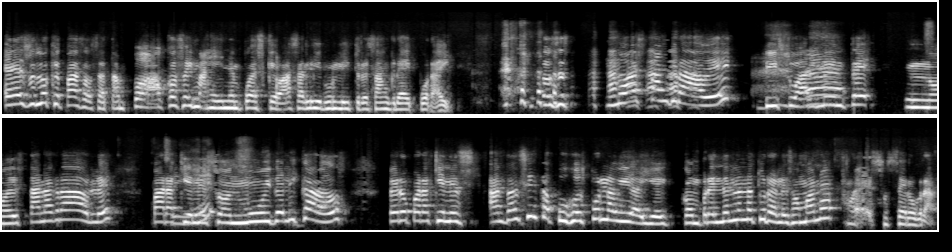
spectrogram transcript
Eso es lo que pasa, o sea, tampoco se imaginen pues que va a salir un litro de sangre ahí por ahí. Entonces, no es tan grave, visualmente no es tan agradable para Sí. quienes son muy delicados, pero para quienes andan sin tapujos por la vida y eh, comprenden la naturaleza humana, eso es cero grave,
